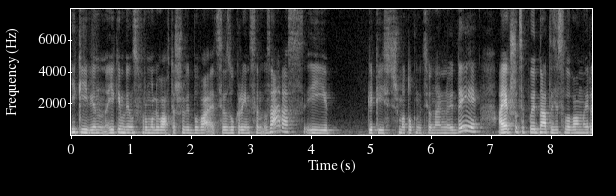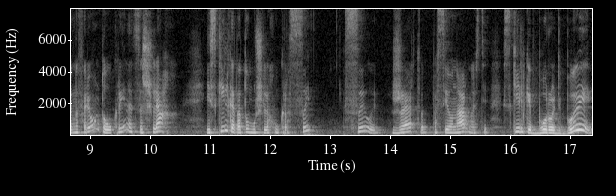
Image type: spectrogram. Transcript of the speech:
який він, яким він сформулював те, що відбувається з українцем зараз, і якийсь шматок національної ідеї. А якщо це поєднати зі словами Ірини Фаріон, то Українець це шлях. І скільки на тому шляху краси, сили, жертви, пасіонарності, скільки боротьби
